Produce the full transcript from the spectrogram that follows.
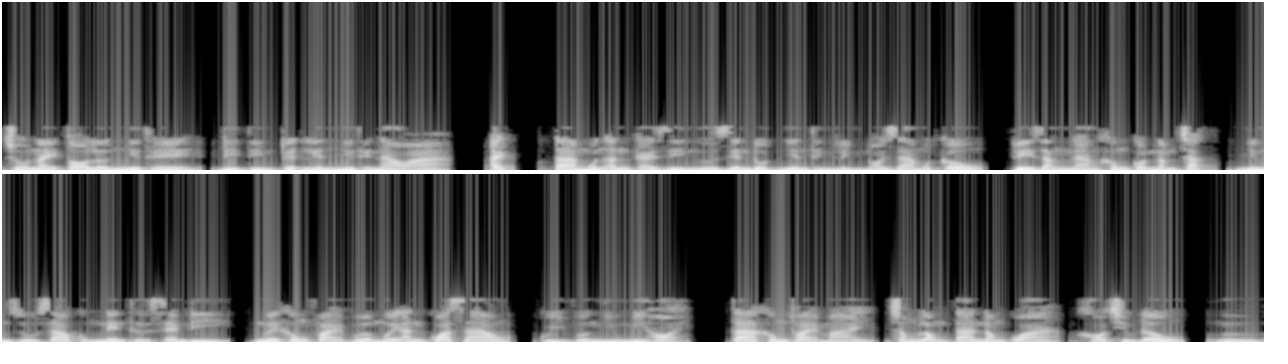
chỗ này to lớn như thế, đi tìm tuyết liên như thế nào à, ách, ta muốn ăn cái gì ngữ diên đột nhiên thình lình nói ra một câu, tuy rằng nàng không có nắm chắc, nhưng dù sao cũng nên thử xem đi, ngươi không phải vừa mới ăn quá sao, quỷ vương nhíu mi hỏi, ta không thoải mái, trong lòng ta nóng quá, khó chịu đâu, ngữ.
